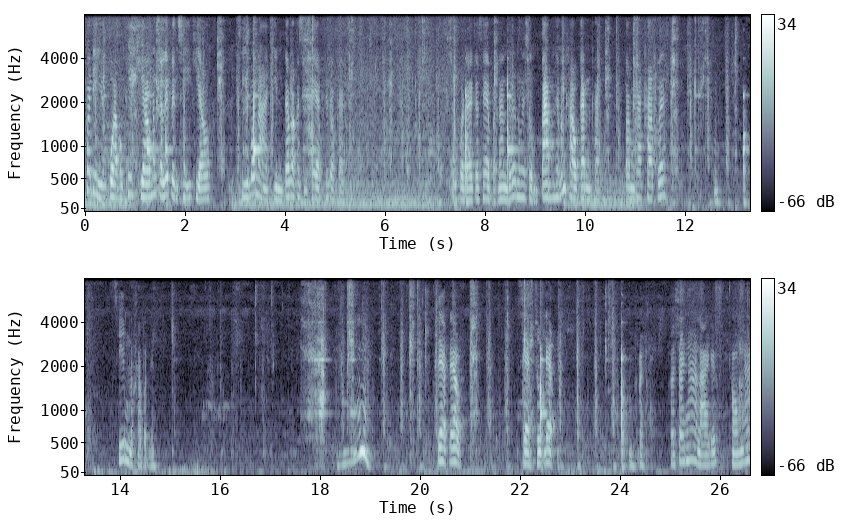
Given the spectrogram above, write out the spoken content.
พอดีอยู่กว่าบางที่เขียวมันก็เลยเป็นสีเขียว สีบ่น่ากิน แต่ว่าก็สีแซ่บที่หรอกค่ะซุปบะได้ก็แซ่บแบบนั้นเด้อน้องไม่สมตำให้มันเข้ากันค่ะตำคักๆเลยซิมแล้วค่ะแบบนี้แซ่บแล้วแซ่บสุดแล้ว ก็ใส่ง่าลายเด้อหอมง่า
